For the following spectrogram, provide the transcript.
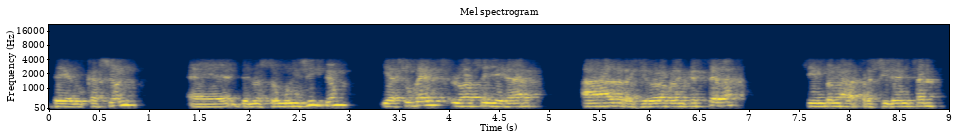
de Educación eh, de nuestro municipio, y a su vez lo hace llegar a la regidora Blanca Estela, siendo la presidenta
